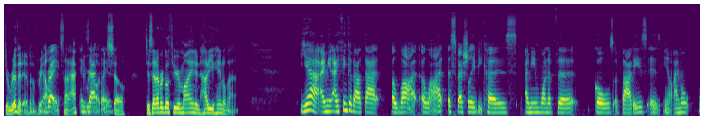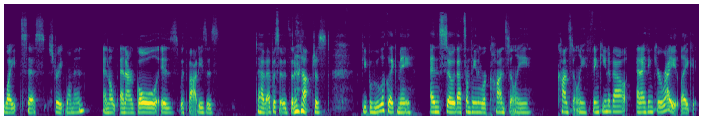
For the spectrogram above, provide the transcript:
derivative of reality Right. it's not actually Exactly. reality so does that ever go through your mind and how do you handle that Yeah, I mean, I think about that a lot, a lot, especially because I mean, one of the goals of bodies is, you know, I'm a white cis straight woman, and a- and our goal is with bodies is to have episodes that are not just people who look like me, and so that's something that we're constantly, constantly thinking about. And I think you're right. Like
